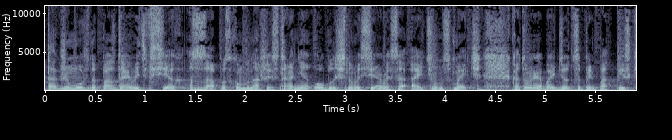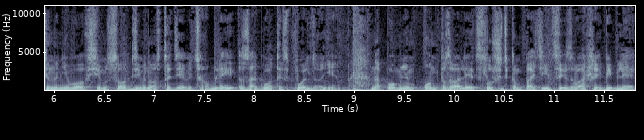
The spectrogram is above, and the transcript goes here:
Также можно поздравить всех с запуском в нашей стране облачного сервиса iTunes Match, который обойдется при подписке на него в 799 рублей за год использования. Напомним, он позволяет слушать композиции из вашей библиотеки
